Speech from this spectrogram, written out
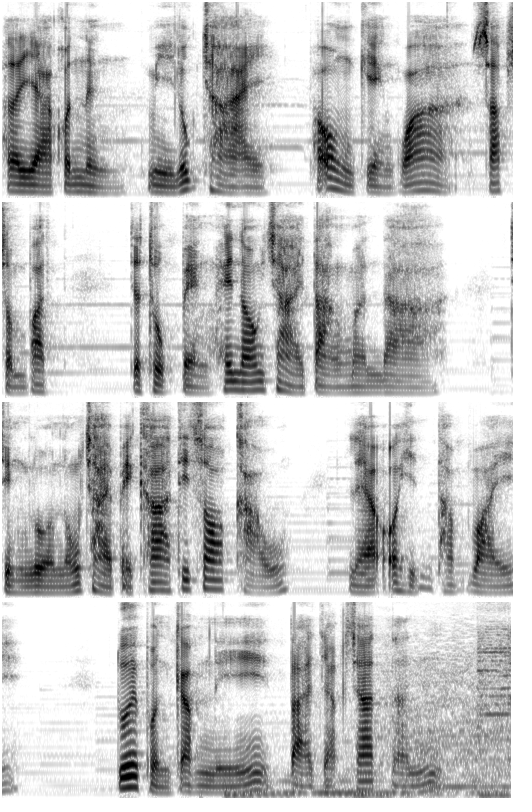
ภรรยาคนหนึ่งมีลูกชาย พระองค์เกรงว่าทรัพย์สมบัติจะถูกแบ่งให้น้องชายต่างมารดา จึงรวมน้องชายไปฆ่าที่ซอกเขา แล้วเอาหินทับไว้ ด้วยผลกรรมนี้ตายจากชาตินั้นท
